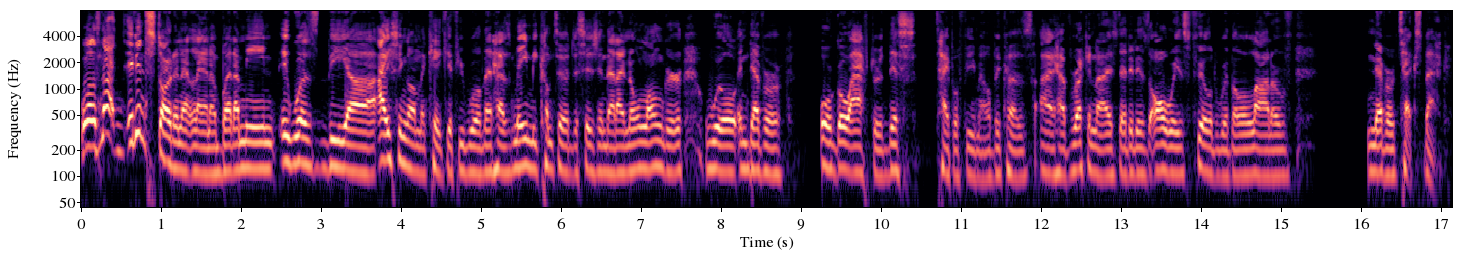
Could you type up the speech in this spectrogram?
Well, it's not. It didn't start in Atlanta, but I mean, it was the uh, icing on the cake, if you will, that has made me come to a decision that I no longer will endeavor or go after this type of female because I have recognized that it is always filled with a lot of never text back.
